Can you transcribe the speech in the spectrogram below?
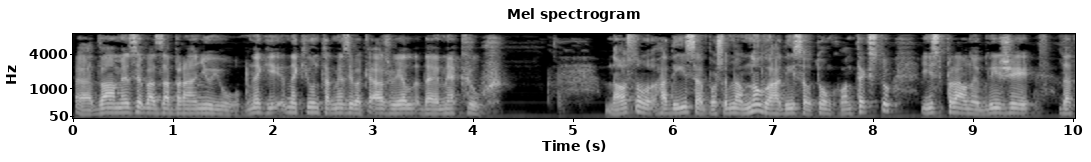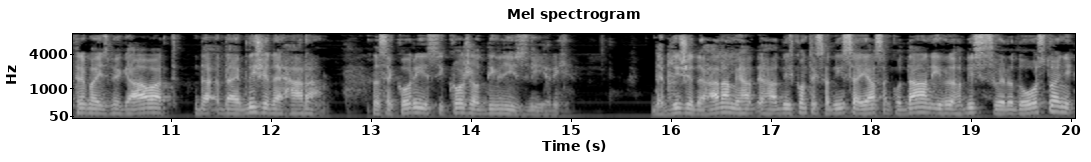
e, dva mezheba zabranjuju. Neki, neki unutar mezheba kažu jel, da je mekruh. Na osnovu hadisa, pošto ima mnogo hadisa u tom kontekstu, ispravno je bliže da treba izbjegavati, da, da je bliže da je haram, da se koristi koža od divljih zvijeri. Da je bliže da je haram i hadis, kontekst hadisa je jasan kod dan i hadisi su vjerodostojni.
